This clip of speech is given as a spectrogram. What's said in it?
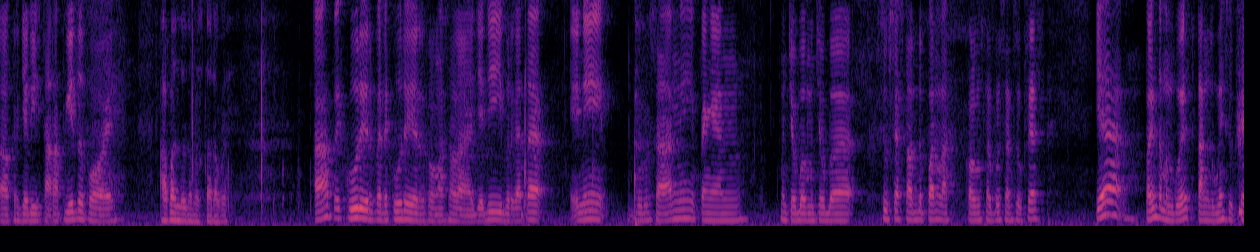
uh, kerja di startup gitu, poy. Apaan tuh nama startup ya? Apa kurir PT kurir kalau nggak salah. Jadi berkata ini perusahaan nih pengen mencoba mencoba sukses tahun depan lah. Kalau misalnya perusahaan sukses ya paling teman gue tetangga gue sukses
